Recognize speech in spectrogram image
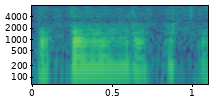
pa, pa, pa, pa.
